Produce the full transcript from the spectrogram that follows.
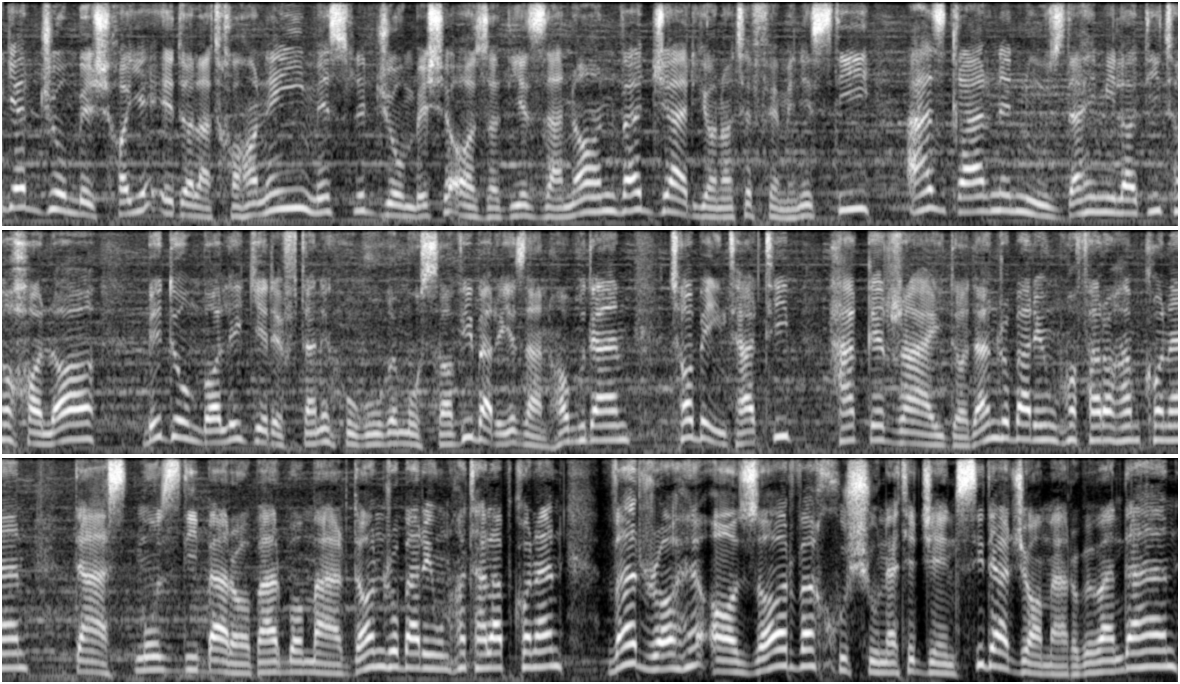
اما اگر جنبش های ادالت مثل جنبش آزادی زنان و جریانات فمینیستی از قرن 19 میلادی تا حالا به دنبال گرفتن حقوق مساوی برای زنها بودند تا به این ترتیب حق رأی دادن رو برای اونها فراهم کنند دستمزدی برابر با مردان رو برای اونها طلب کنن و راه آزار و خشونت جنسی در جامعه رو ببندن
